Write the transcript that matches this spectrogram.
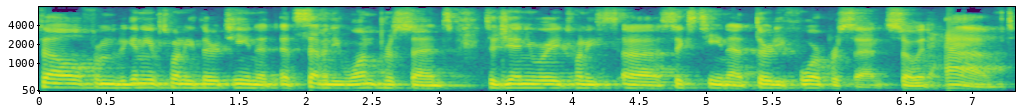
fell from the beginning of 2013 at, at 71% to January 2016 at 34%. So it halved.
